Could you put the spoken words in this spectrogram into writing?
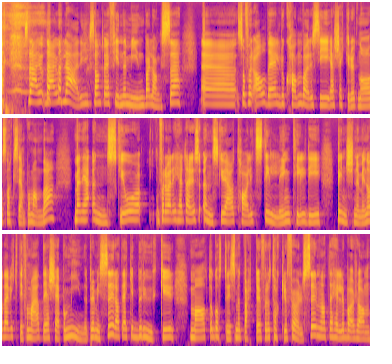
så, det, er jo, det er jo læring, ikke sant. Og jeg finner min balanse. Eh, så for all del, du kan bare si 'jeg sjekker ut nå og snakkes igjen på mandag'. Men jeg ønsker jo, for å være helt ærlig, så ønsker jeg å ta litt stilling til de binsjene mine. Og det er viktig for meg at det skjer på mine premisser. At jeg ikke bruker mat og godteri som et verktøy for å takle følelser, men at det heller bare sånn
